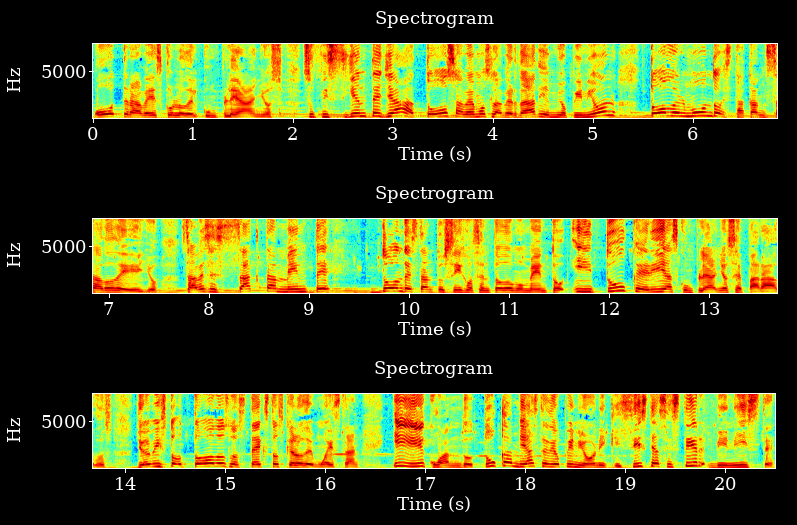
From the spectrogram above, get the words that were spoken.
Otra vez con lo del cumpleaños. Suficiente ya, todos sabemos la verdad y en mi opinión, todo el mundo está cansado de ello. Sabes exactamente dónde están tus hijos en todo momento y tú querías cumpleaños separados. Yo he visto todos los textos que lo demuestran y cuando tú cambiaste de opinión y quisiste asistir, viniste.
